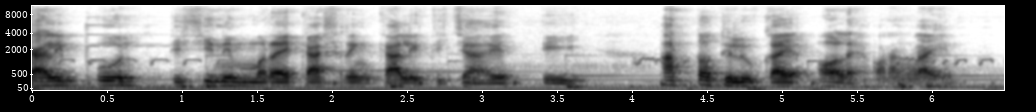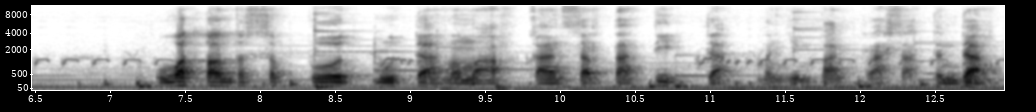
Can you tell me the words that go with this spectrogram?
Sekalipun di sini mereka sering kali dijahiti atau dilukai oleh orang lain. Weton tersebut mudah memaafkan serta tidak menyimpan rasa dendam.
